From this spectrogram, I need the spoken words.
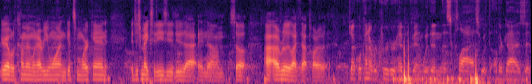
you're able to come in whenever you want and get some work in. It just makes it easy to do that, and um, so I, I really like that part of it. Jack, what kind of recruiter have you been within this class with other guys that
